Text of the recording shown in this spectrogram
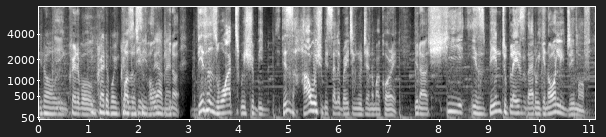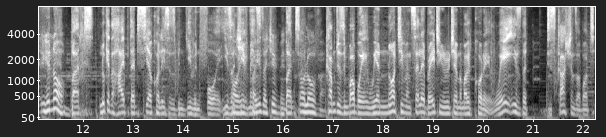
you know incredible, incredible, incredible positive scenes. hope. Yeah, man. You know, this is what we should be. This is how we should be celebrating Rutendo Makore. You know, she is been to places that we can only dream of. You know, But look at the hype that Siya Kolisi has been given for his for, achievements. for his achievements, But it's all over. come to Zimbabwe, we are not even celebrating Rutendo Makore. Where is the discussions about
